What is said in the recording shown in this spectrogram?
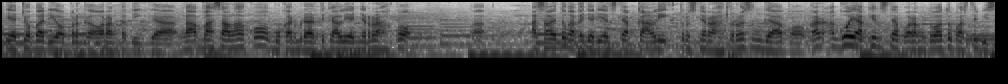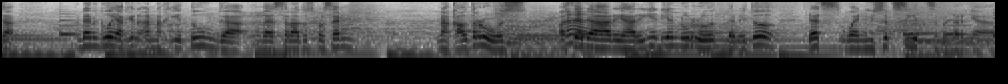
ya coba dioper ke orang ketiga. Nggak masalah kok, bukan berarti kalian nyerah kok. Uh, asal itu nggak kejadian setiap kali terus nyerah terus enggak kok kan gue yakin setiap orang tua tuh pasti bisa dan gue yakin anak itu nggak nggak 100% nakal terus pasti Ah. ada hari-harinya dia nurut dan itu that's when you succeed sebenarnya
